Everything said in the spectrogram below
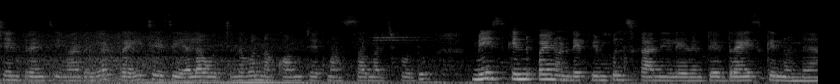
చేయండి ఫ్రెండ్స్ ఈ మాదిరిగా. ట్రై చేసి ఎలా వచ్చిందో కూడా నాకు కామెంట్ చేయటం అస్సలు మర్చిపోద్దు మీ స్కిన్ పైన ఉండే పింపుల్స్ కానీ లేదంటే డ్రై స్కిన్ ఉన్నాయా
